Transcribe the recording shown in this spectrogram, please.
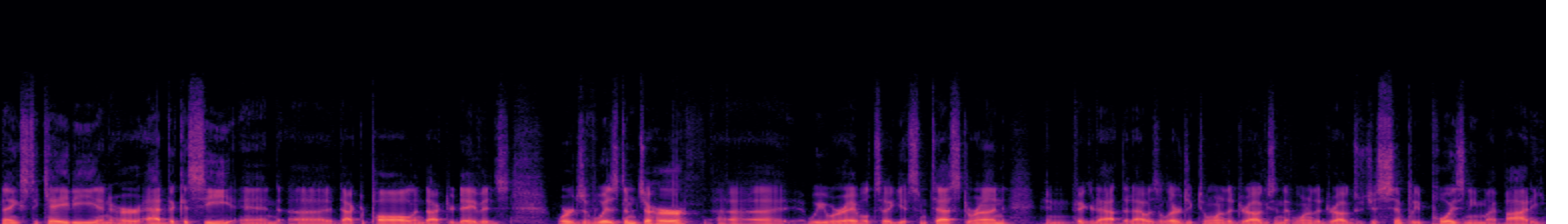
Thanks to Katie and her advocacy, and uh, Dr. Paul and Dr. David's words of wisdom to her, uh, we were able to get some tests run and figured out that I was allergic to one of the drugs and that one of the drugs was just simply poisoning my body.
